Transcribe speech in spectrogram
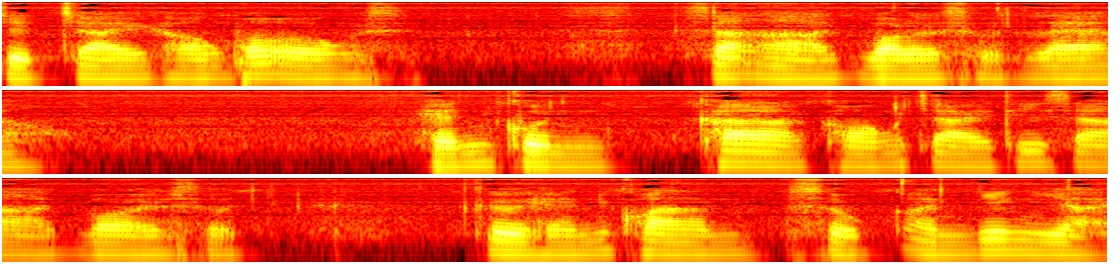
จิตใจของพระองค์สะอาดบริสุทธิ์แล้ว เห็นคุณค่าของใจที่สะอาดบริสุทธิ์ คือเห็นความสุขอันยิ่งใหญ่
